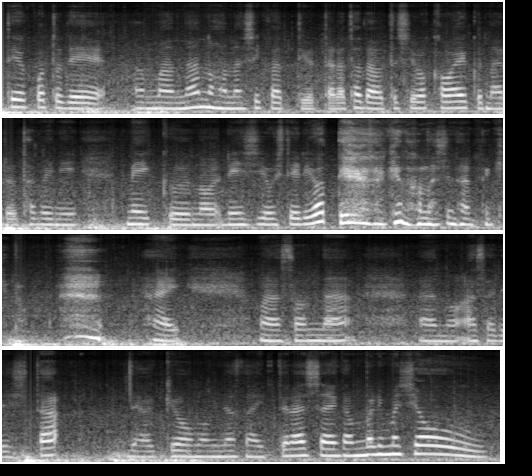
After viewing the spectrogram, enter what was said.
っていうことであまあ何の話かって言ったらただ私は可愛くなるためにメイクの練習をしてるよっていうだけの話なんだけど。はい。まあそんなあの朝でした。では今日も皆さんいってらっしゃい。頑張りましょう。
